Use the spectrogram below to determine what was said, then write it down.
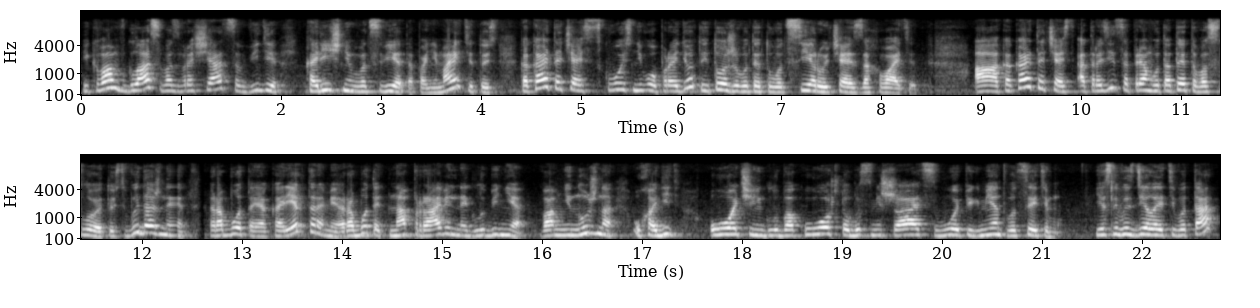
и к вам в глаз возвращаться в виде коричневого цвета, понимаете, то есть какая-то часть сквозь него пройдет и тоже вот эту вот серую часть захватит, а какая-то часть отразится прямо вот от этого слоя. То есть вы должны, работая корректорами, работать на правильной глубине. Вам не нужно уходить очень глубоко, чтобы смешать свой пигмент вот с этим. Если вы сделаете вот так,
